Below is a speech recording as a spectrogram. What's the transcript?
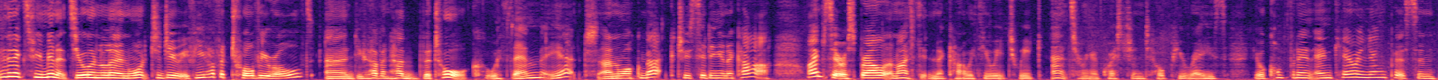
Over the next few minutes, you're going to learn what to do if you have a 12 year old and you haven't had the talk with them yet. And welcome back to Sitting in a Car. I'm Sarah Sproul and I sit in a car with you each week answering a question to help you raise your confident and caring young person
